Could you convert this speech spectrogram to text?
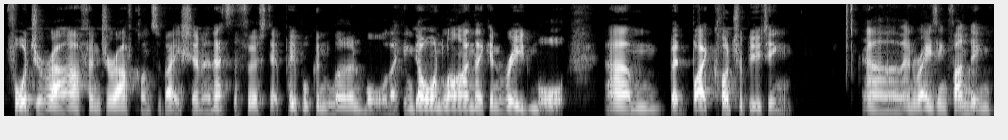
for giraffe and giraffe conservation, and that's the first step. People can learn more. They can go online. They can read more. Um, but by contributing uh, and raising funding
